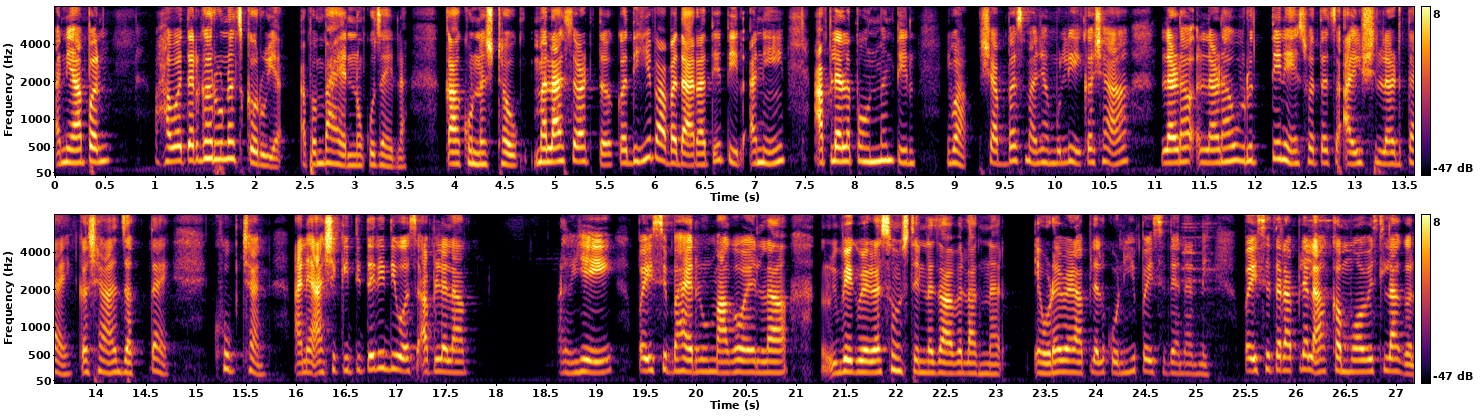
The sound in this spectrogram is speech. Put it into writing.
आणि आपण हवं तर घरूनच करूया. आपण बाहेर नको जायला. का कुणच ठाऊक मला असं वाटतं कधीही बाबा दारात येतील आणि आपल्याला पाहून म्हणतील वा शाब्बास माझ्या मुली कशा लढा लढाऊ वृत्तीने स्वतःचं आयुष्य लढताय कशा जगताय. खूप छान. आणि असे कितीतरी दिवस आपल्याला हे पैसे बाहेरून मागवायला वेगवेगळ्या संस्थेला जावं लागणार. एवढ्या वेळा आपल्याला कोणीही पैसे देणार नाही. पैसे तर आपल्याला कमवावेच लागल.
